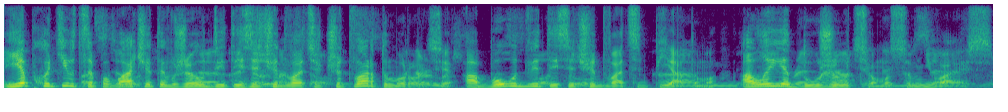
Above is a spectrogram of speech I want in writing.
І я б хотів це побачити вже у 2024 році або у 2025, але я дуже у цьому сумніваюся.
